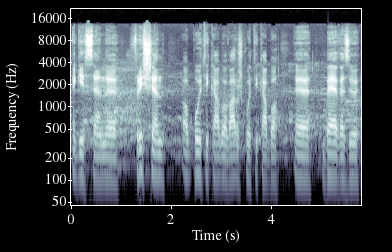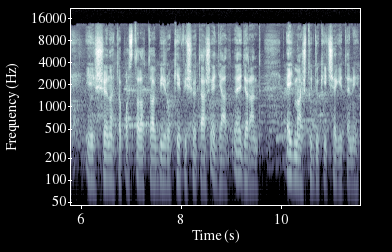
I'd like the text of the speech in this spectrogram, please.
egészen frissen a politikába, a várospolitikába bevező és nagy tapasztalattal bíró képviselőtárs egyaránt egymást tudjuk így segíteni.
